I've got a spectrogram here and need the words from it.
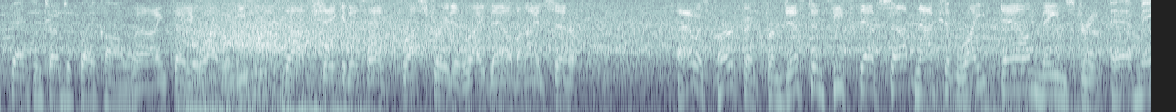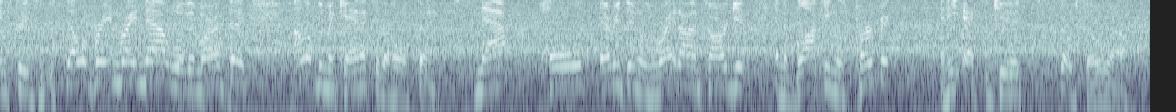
offense in terms of play calling. Well, I can tell you what, when he popped up, shaking his head, frustrated right now behind center. That was perfect. From distance, he steps up, knocks it right down Main Street. And Main Street's celebrating right now with him, aren't they? I love the mechanics of the whole thing. Snap, hold, everything was right on target, and the blocking was perfect, and he executed so, so well.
